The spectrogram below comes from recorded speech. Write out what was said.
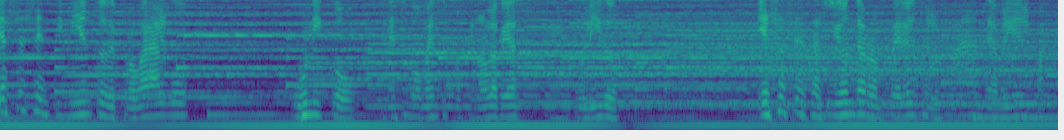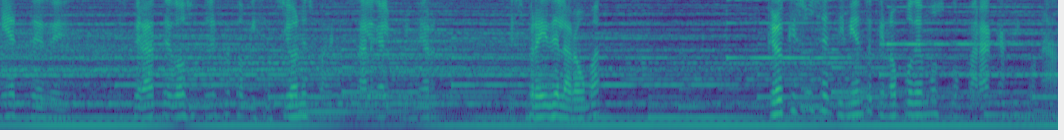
ese sentimiento de probar algo único en ese momento porque no lo habías eh, olido, esa sensación de romper el celofán, de abrir el paquete, de esperarte dos o tres atomizaciones para que salga el primer spray del aroma, creo que es un sentimiento que no podemos comparar casi con nada.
